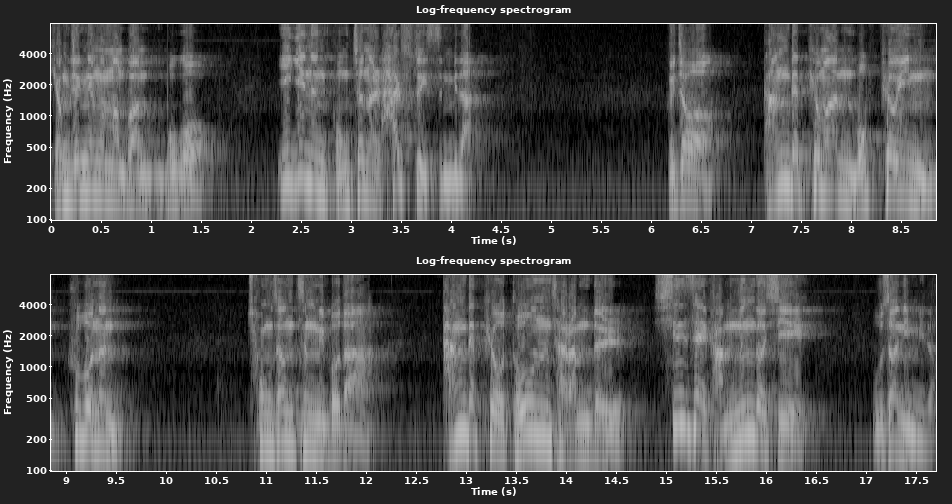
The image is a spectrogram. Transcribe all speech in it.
경쟁력만 보고 이기는 공천을 할 수도 있습니다. 그저 당대표만 목표인 후보는 총선 승리보다 당대표 도운 사람들 신세 갚는 것이 우선입니다.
